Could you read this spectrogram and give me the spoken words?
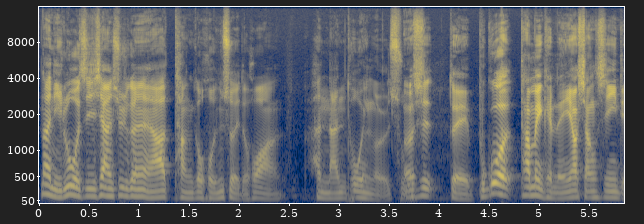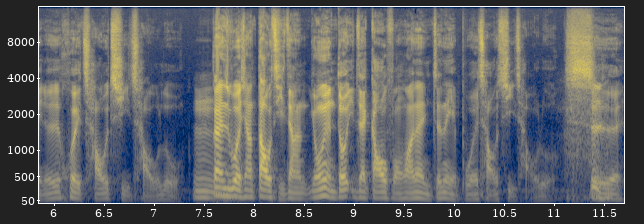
那你洛基现在去跟人家淌个浑水的话，很难脱颖而出而。是对，不过他们可能要相信一点，就是会潮起潮落。嗯，但如果像道奇这样永远都一直在高峰的话，那你真的也不会潮起潮落，对不对？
